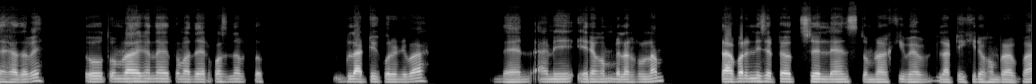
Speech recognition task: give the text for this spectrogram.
দেখা যাবে। তো তোমরা এখানে তোমাদের পছন্দ মতো ব্লারটি করে নিবা। দেন আমি এরকম ব্লার করলাম। তারপরে নিচেরটা হচ্ছে লেন্স তোমরা কীভাবে ব্লারটি কীরকম রাখবা।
